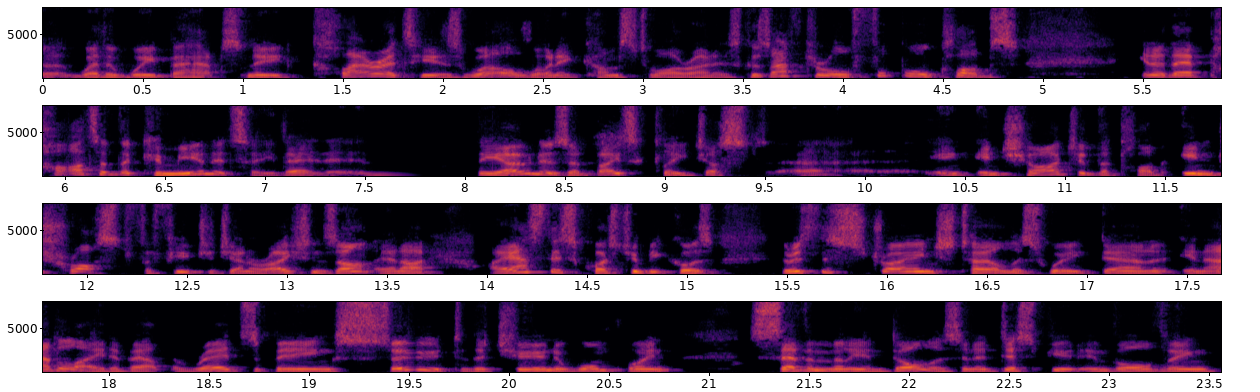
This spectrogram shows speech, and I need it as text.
uh, whether we perhaps need clarity as well when it comes to our owners? Because after all, football clubs, you know, they're part of the community. They're, the owners are basically just uh, in, in, charge of the club in trust for future generations, aren't they? And I, I ask this question because there is this strange tale this week down in Adelaide about the Reds being sued to the tune of $1.7 million in a dispute involving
